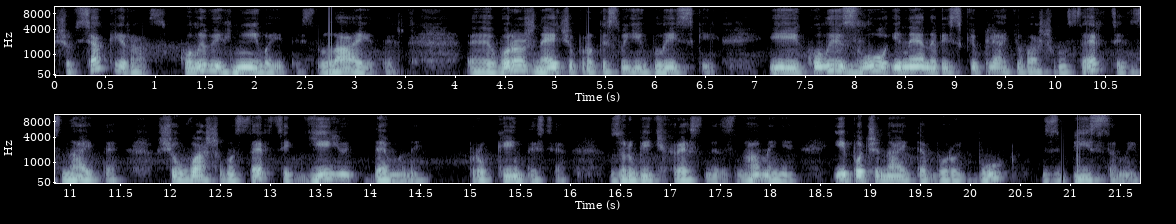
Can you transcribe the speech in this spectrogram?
що всякий раз, коли ви гніваєтесь, лаєтесь, е, ворожнечу проти своїх близьких, і коли зло і ненависть киплять у вашому серці, знайте, що у вашому серці діють демони. Прокиньтеся, зробіть хресне знамення і починайте боротьбу з бісами.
